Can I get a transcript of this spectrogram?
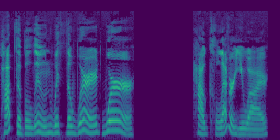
Pop the balloon with the word were. How clever you are!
